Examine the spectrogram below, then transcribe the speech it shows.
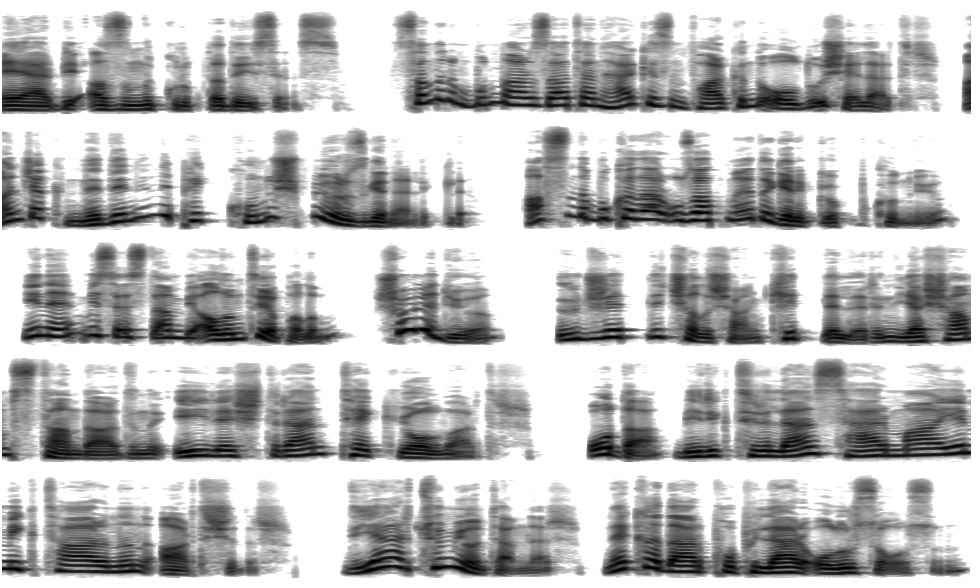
Eğer bir azınlık grupta değilseniz. Sanırım bunlar zaten herkesin farkında olduğu şeylerdir. Ancak nedenini pek konuşmuyoruz genellikle. Aslında bu kadar uzatmaya da gerek yok bu konuyu. Yine Mises'ten bir alıntı yapalım. Şöyle diyor. Ücretli çalışan kitlelerin yaşam standardını iyileştiren tek yol vardır. O da biriktirilen sermaye miktarının artışıdır. Diğer tüm yöntemler ne kadar popüler olursa olsun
